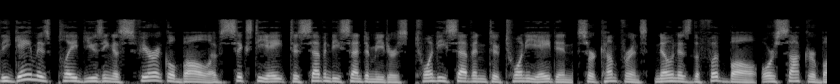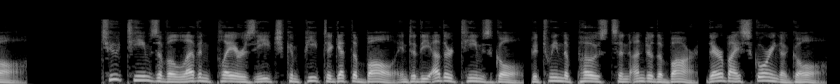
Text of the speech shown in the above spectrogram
The game is played using a spherical ball of 68 to 70 centimeters (27 to 28 in) circumference, known as the football or soccer ball. Two teams of 11 players each compete to get the ball into the other team's goal between the posts and under the bar, thereby scoring a goal.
